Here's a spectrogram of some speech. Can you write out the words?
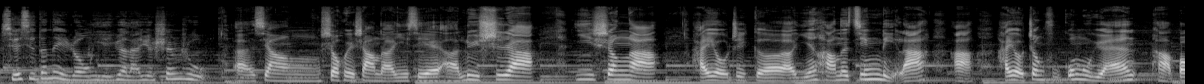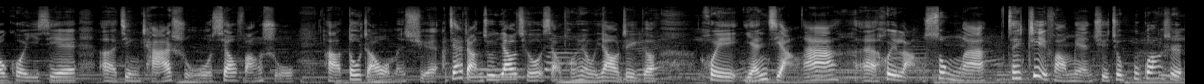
学习的内容也越来越深入。呃，像社会上的一些啊律师啊、医生啊。还有这个银行的经理啦，啊，还有政府公务员，哈，包括一些呃警察署、消防署，哈，都找我们学。家长就要求小朋友要这个会演讲啊，呃，会朗诵啊，在这方面去，就不光是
